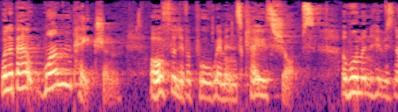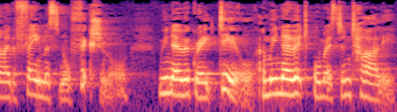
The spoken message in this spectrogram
Well, about one patron of the Liverpool women's clothes shops, a woman who was neither famous nor fictional, we know a great deal, and we know it almost entirely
